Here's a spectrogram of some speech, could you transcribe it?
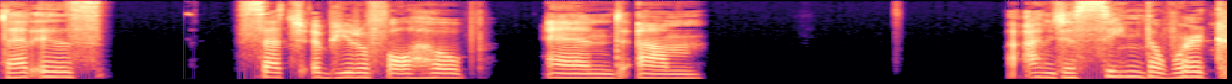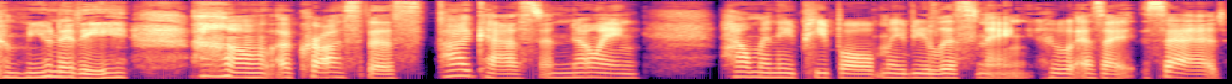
that is such a beautiful hope. And um, I'm just seeing the word community um, across this podcast and knowing how many people may be listening who, as I said,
